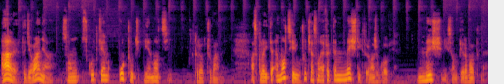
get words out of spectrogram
Ale te działania są skutkiem uczuć i emocji, które odczuwamy. A z kolei te emocje i uczucia są efektem myśli, które masz w głowie. Myśli są pierwotne.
